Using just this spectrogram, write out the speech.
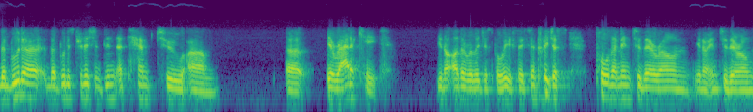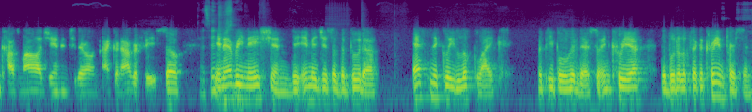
the Buddha, the Buddhist tradition, didn't attempt to um, uh, eradicate, you know, other religious beliefs. They simply just pull them into their own, you know, into their own cosmology and into their own iconography. So in every nation, the images of the Buddha ethnically look like the people who live there. So in Korea, the Buddha looks like a Korean person.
